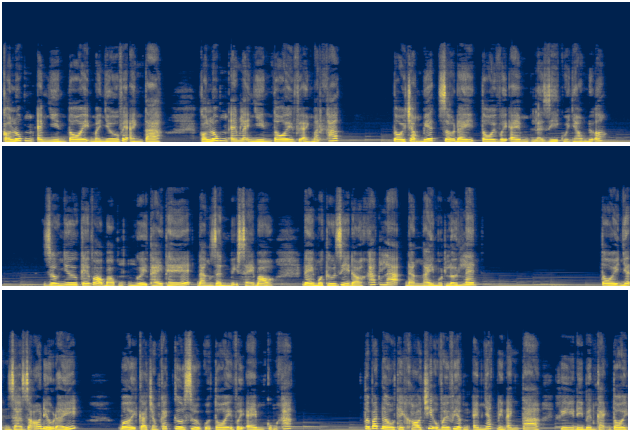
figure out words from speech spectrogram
Có lúc em nhìn tôi mà nhớ về anh ta, có lúc em lại nhìn tôi với ánh mắt khác. Tôi chẳng biết giờ đây tôi với em là gì của nhau nữa. Dường như cái vỏ bọc người thay thế đang dần bị xé bỏ, để một thứ gì đó khác lạ đang ngày một lớn lên. Tôi nhận ra rõ điều đấy, bởi cả trong cách cư xử của tôi với em cũng khác. Tôi bắt đầu thấy khó chịu với việc em nhắc đến anh ta khi đi bên cạnh tôi,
